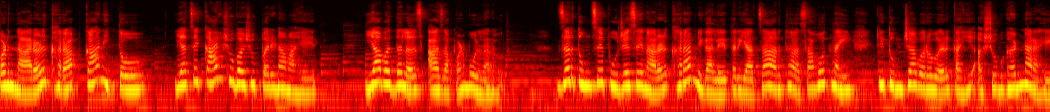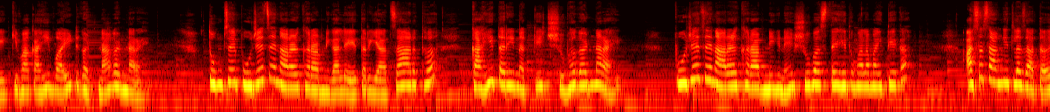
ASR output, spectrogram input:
पण नारळ खराब का निघतो? याचे काय शुभाशुभ परिणाम आहेत? याबद्दलच आज आपण बोलणार आहोत. जर तुमचे पूजेचे नारळ खराब निघाले तर याचा अर्थ असा होत नाही की तुमच्याबरोबर काही अशुभ घडणार आहे किंवा काही वाईट घटना घडणार आहे. तुमचे पूजेचे नारळ खराब निघाले तर याचा अर्थ काहीतरी नक्कीच शुभ घडणार आहे. पूजेचे नारळ खराब निघणे शुभ असते हे तुम्हाला माहिती आहे का? असं सांगितलं जातं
